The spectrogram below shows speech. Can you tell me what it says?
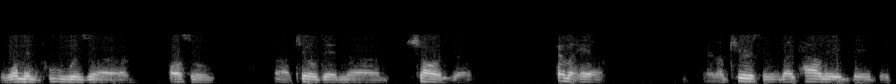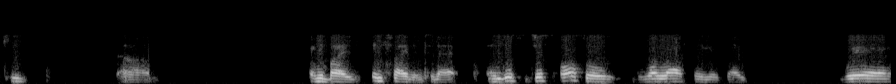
woman who was uh, also uh, killed in uh, Charlottesville, Heather Hale. And I'm curious like how they, they, they keep uh, anybody's insight into that. And just just also one last thing is like where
